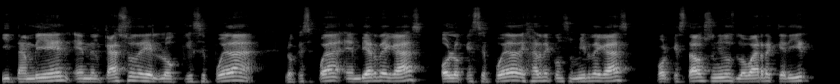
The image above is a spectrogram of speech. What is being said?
y también en el caso de lo que se pueda, lo que se pueda enviar de gas o lo que se pueda dejar de consumir de gas, porque Estados Unidos lo va a requerir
